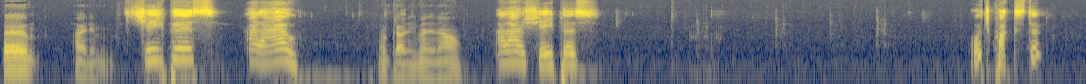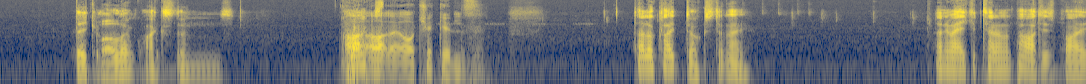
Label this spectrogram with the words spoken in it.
Boom. I didn't. Sheepers! Hello! Oh god, he's made an hole. Hello, sheepers! Oh, it's Quaxton. They call them Quaxtons. I like, I Quax- like the little chickens. They look like ducks to me. The only way you can tell them apart is by,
